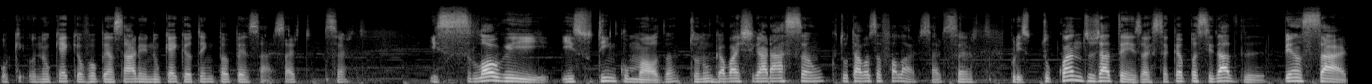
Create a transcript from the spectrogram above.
o que- no que é que eu vou pensar e no que é que eu tenho para pensar, certo? certo. E se logo aí isso te incomoda, tu nunca vais chegar à ação que tu estavas a falar, certo? Certo. Por isso, tu quando já tens essa capacidade de pensar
